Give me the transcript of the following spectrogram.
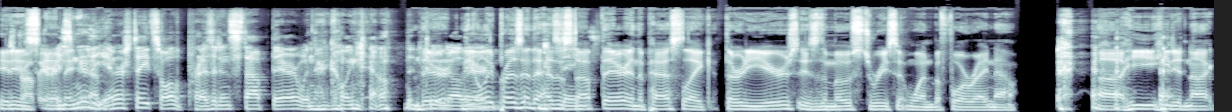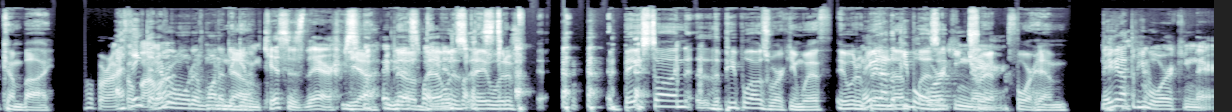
It is. strawberries. It's near the interstate, so all the presidents stop there when they're going down. They're- all the only president that hasn't things. stopped there in the past like 30 years is the most recent one before right now. Uh, he he did not come by. Oh, I think Obama. that everyone would have wanted No. to give him kisses there. So Yeah, no, that's why he that was it. Would have based on the people I was working with, it would have Maybe been not an the people working trip there. for him. Maybe not the people working there.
